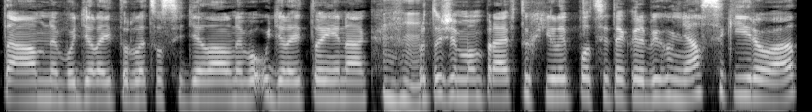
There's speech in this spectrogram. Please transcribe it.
tam, nebo dělej tohle, co si dělal, nebo udělej to jinak, mm-hmm. protože mám právě v tu chvíli pocit, jako kdybych ho měla sekírovat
